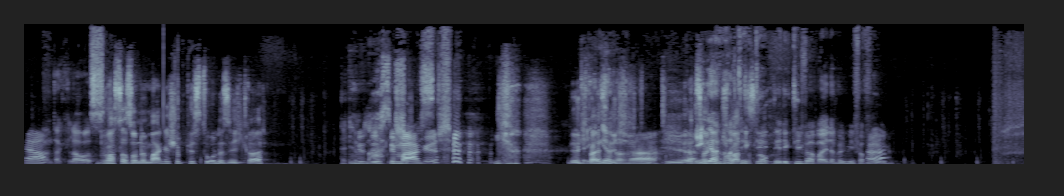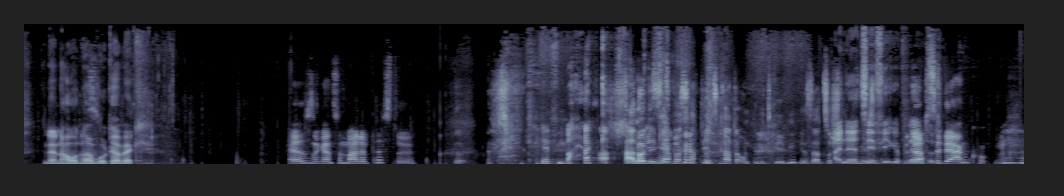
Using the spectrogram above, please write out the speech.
Ja. Santa Claus. Du hast da so eine magische Pistole, sehe ich gerade. Wieso ist die magisch? Ja, ich Der weiß nicht. Ja, Die ja. Inga ein macht schwarzes die. Detektivarbeit, er will mich verfolgen. Und dann hauen Navoka weg. Ja, das ist eine ganz normale Pistole. Der magische Arnold. Inga, was habt ihr jetzt gerade da unten getrieben? Ihr seid so Eine gewesen. C4 Du darfst sie dir angucken.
